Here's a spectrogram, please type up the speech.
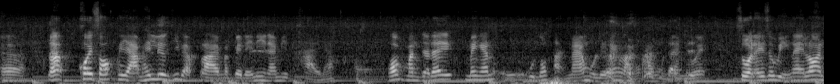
เออแล้วโค้ยซอกพยายามให้เลือกที่แบบปลายมันเป็นไอ้นี่นะมีถ่ายนะ เพราะมันจะได้ไม่งั้นโอ้โหคุณต้องตักน้ำหมดเลยทั้งหลังพังหมดเลยด้วยส่วนไอ้สวิงไนลอน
